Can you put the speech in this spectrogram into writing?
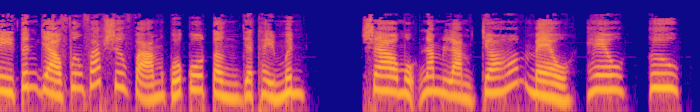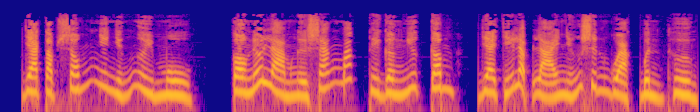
thì tin vào phương pháp sư phạm của cô Tần và thầy Minh. Sau một năm làm chó, mèo, heo, hưu và tập sống như những người mù, còn nếu làm người sáng mắt thì gần như câm và chỉ lặp lại những sinh hoạt bình thường,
